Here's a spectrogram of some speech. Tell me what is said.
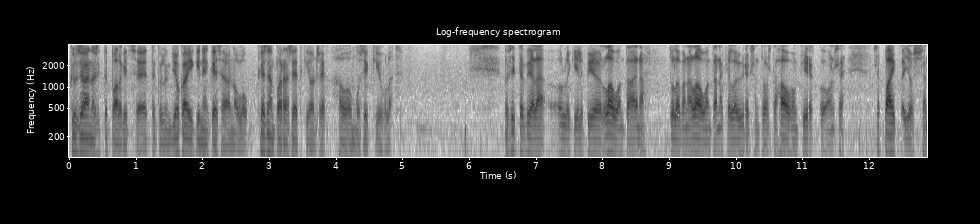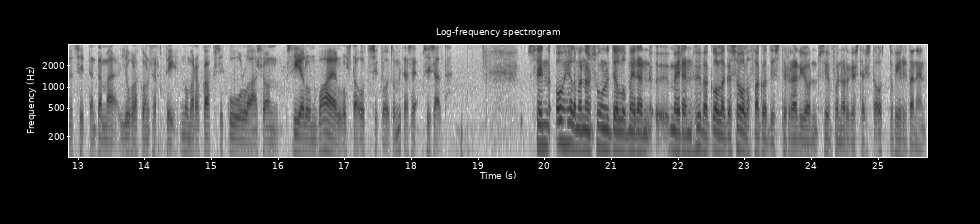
kyllä se aina sitten palkitsee, että kyllä joka ikinen kesä on ollut. Kesän paras hetki on se Hauhon musiikkijuhlat. No sitten vielä Olli Kilpiö lauantaina tulevana lauantaina kello 19 Hauhon kirkko on se, se paikka, jossa nyt sitten tämä juhlakonsertti numero kaksi kuullaan. Se on Sielun vaellusta otsikoitu. Mitä se sisältää? Sen ohjelman on suunnitellut meidän, meidän hyvä kollega Soul Fagotisti radion sinfoniorkesterista Otto Virtanen.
